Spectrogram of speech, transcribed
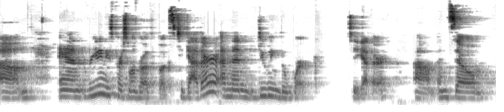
um, and reading these personal growth books together and then doing the work together. Um, and so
